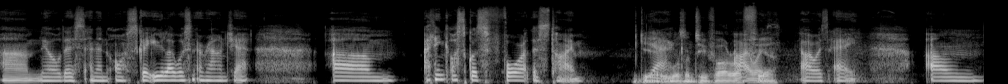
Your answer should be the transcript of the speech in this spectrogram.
um, the oldest, and then Oscar. Eli wasn't around yet. Um, I think Oscar was four at this time. Yeah, Yeah. it wasn't too far off. I was yeah. I was eight. Um,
